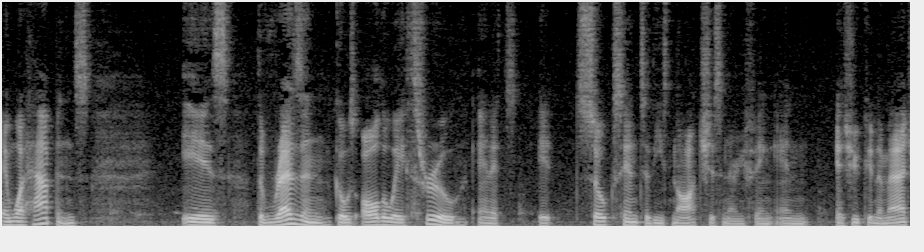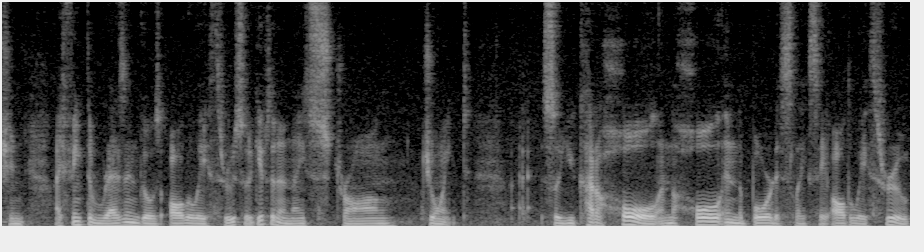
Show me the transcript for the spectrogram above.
And what happens is the resin goes all the way through, and it's it soaks into these notches and everything. And as you can imagine, I think the resin goes all the way through, so it gives it a nice strong joint so you cut a hole and the hole in the board is like say all the way through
